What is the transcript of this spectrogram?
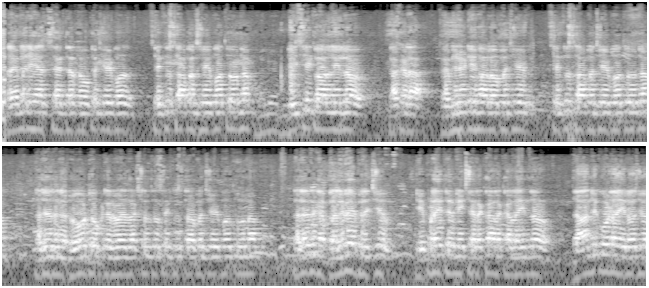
Primary health centre open చేయబో శంకుస్థాపన చేయబోతున్నాం బీసీ కాలనీలో అక్కడ కమ్యూనిటీ హాల్ ఓపెన్ చే శంకుస్థాపన చేయబోతున్నాం అదేవిధంగా రోడ్ ఒకటి ఇరవై లక్షలతో శంకుస్థాపన చేయబోతున్నాం అదేవిధంగా బలివే బ్రిడ్జ్ ఎప్పుడైతే మీ చిరకాల కళ అయిందో దాన్ని కూడా ఈరోజు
